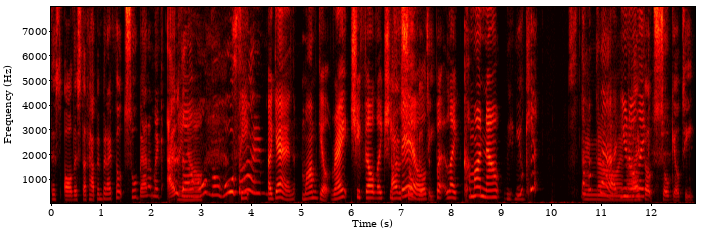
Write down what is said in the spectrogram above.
this all this stuff happened, but I felt so bad. I'm like, I was I at home the whole See, time. Again, mom guilt, right? She felt like she failed, so but like, come on now, mm-hmm. you can't stop know, that. You know, I like, felt so guilty.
